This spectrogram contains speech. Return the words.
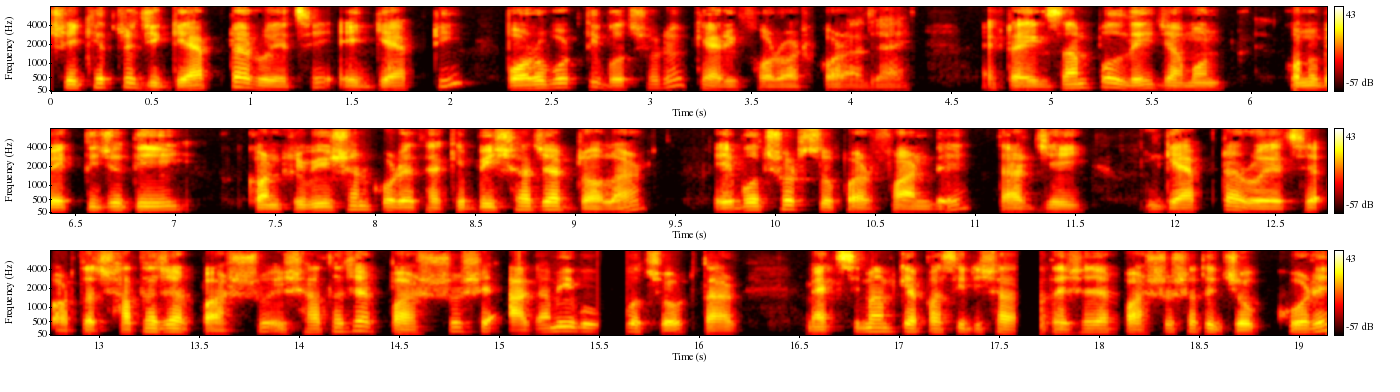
সেক্ষেত্রে যে গ্যাপটা রয়েছে, এই গ্যাপটি পরবর্তী বছরেও ক্যারি ফরওয়ার্ড করা যায়। একটা এক্সাম্পল দিই, যেমন কোনো ব্যক্তি যদি কন্ট্রিবিউশন করে থাকে বিশ হাজার ডলার এবছর সুপার ফান্ডে তার যেই গ্যাপটা রয়েছে, অর্থাৎ সাত হাজার পাঁচশো, এই সাত হাজার পাঁচশো সে আগামী বছর তার ম্যাক্সিমাম ক্যাপাসিটি সাতাইশ হাজার পাঁচশোর সাথে যোগ করে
